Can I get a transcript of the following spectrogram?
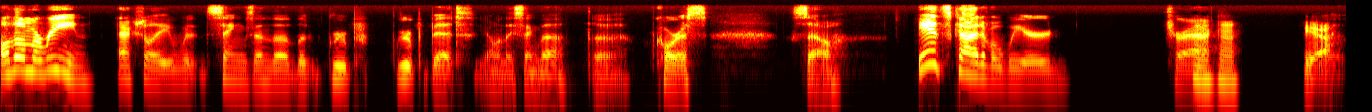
although Maureen actually sings in the, the group group bit, you know, when they sing the the chorus, so it's kind of a weird track. Mhm. Yeah. but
